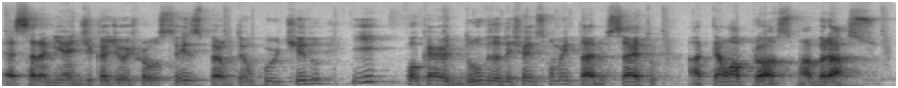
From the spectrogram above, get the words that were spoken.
Essa era a minha dica de hoje para vocês, espero que tenham curtido e qualquer dúvida deixa aí nos comentários, certo? Até uma próxima, abraço!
